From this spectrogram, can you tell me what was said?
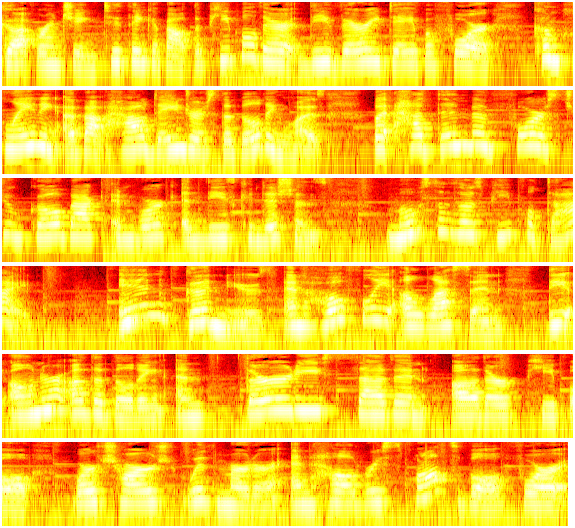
gut wrenching to think about the people there the very day before complaining about how dangerous the building was, but had then been forced to go back and work in these conditions. Most of those people died. In good news and hopefully a lesson, the owner of the building and 37 other people were charged with murder and held responsible for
